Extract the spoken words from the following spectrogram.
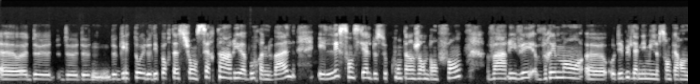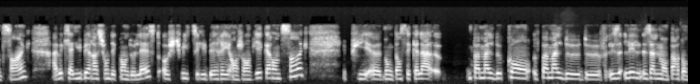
euh, de, de, de, de ghetto et de déportation. Certains arrivent à Buchenwald et l'essentiel de ce contingent d'enfants va arriver vraiment euh, au début de l'année 1945, avec la libération des camps de l'Est. Auschwitz est libéré en janvier 45. Et puis, euh, donc dans ces cas-là, pas mal de camps, pas mal de, de les, Allemands, pardon,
